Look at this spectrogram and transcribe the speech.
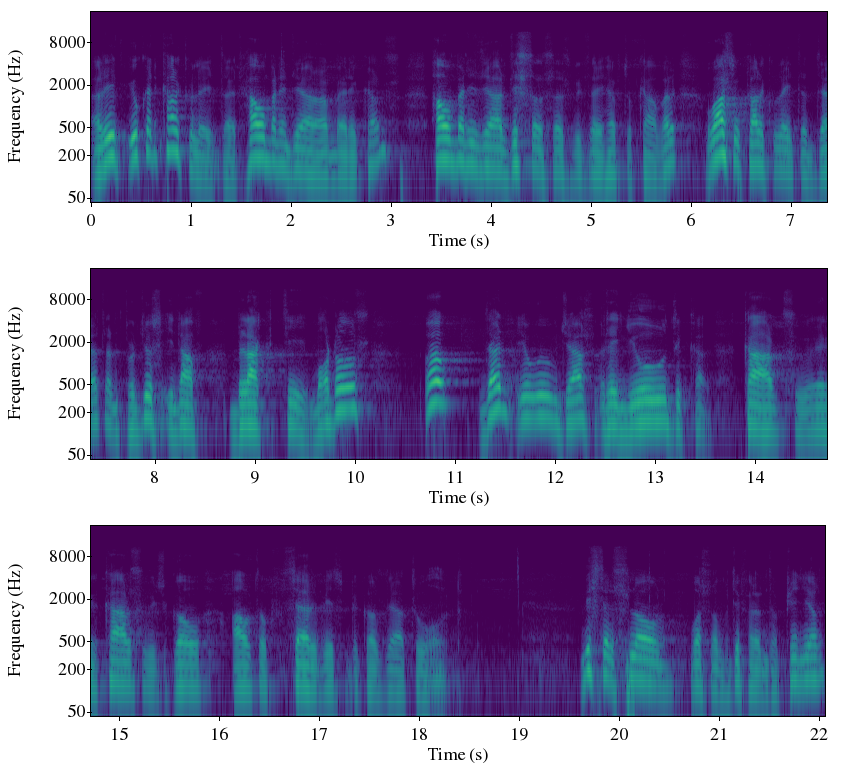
And it, you can calculate that, how many there are Americans, how many there are distances which they have to cover. Once you calculated that and produce enough black T models, well, then you will just renew the ca cars, uh, cars which go out of service because they are too old. Mr. Sloan was of different opinion.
